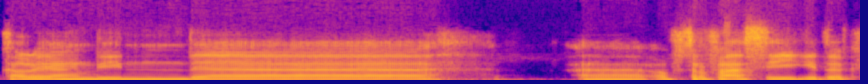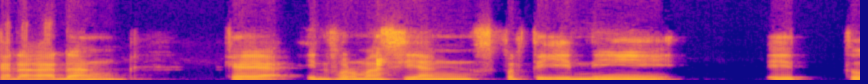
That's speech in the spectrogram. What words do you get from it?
kalau yang Dinda eh, observasi gitu, kadang-kadang kayak informasi yang seperti ini itu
